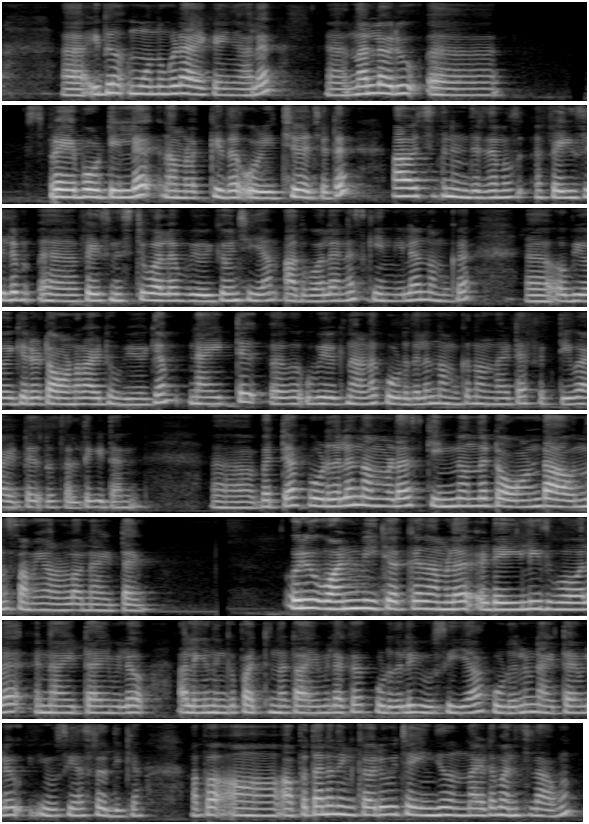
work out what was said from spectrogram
ഇത് മൂന്നും കൂടെ ആയിക്കഴിഞ്ഞാൽ നല്ലൊരു സ്പ്രേ ബോട്ടിലിൽ നമ്മൾക്കിത് ഒഴിച്ച് വെച്ചിട്ട് ആവശ്യത്തിനനുസരിച്ച് നമുക്ക് ഫേസിലും ഫേസ് മിസ്റ്റ് പോലെ ഉപയോഗിക്കുകയും ചെയ്യാം. അതുപോലെ തന്നെ സ്കിന്നിലും നമുക്ക് ഉപയോഗിക്കുക ഉപയോഗിക്കാം ഒരു ടോണറായിട്ട് ഉപയോഗിക്കാം. നൈറ്റ് ഉപയോഗിക്കുന്നതാണ് കൂടുതലും നമുക്ക് നന്നായിട്ട് എഫക്റ്റീവായിട്ട് റിസൾട്ട് കിട്ടാൻ പറ്റുക. കൂടുതലും നമ്മുടെ സ്കിന്നൊന്ന് ടോൺഡ് ആവുന്ന സമയമാണല്ലോ നൈറ്റ് ടൈം ഒരു വൺ വീക്കൊക്കെ നമ്മൾ ഡെയിലി ഇതുപോലെ നൈറ്റ് ടൈമിലോ അല്ലെങ്കിൽ നിങ്ങൾക്ക് പറ്റുന്ന ടൈമിലൊക്കെ കൂടുതൽ യൂസ് ചെയ്യുക. കൂടുതലും നൈറ്റ് ടൈമിൽ യൂസ് ചെയ്യാൻ ശ്രദ്ധിക്കുക. അപ്പോൾ അപ്പോൾ തന്നെ നിങ്ങൾക്ക് ഒരു ചേഞ്ച് നന്നായിട്ട് മനസ്സിലാവും.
